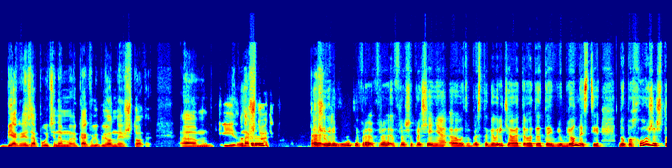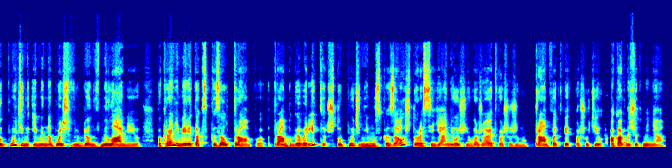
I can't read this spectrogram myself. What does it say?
бегая за Путиным э, как влюбленное что-то. И Ну, на что это? Э, Прошу. Юрий, извините, про- про- прошу прощения. э, Вот вы просто говорите о эт- вот этой влюбленности, но похоже, что Путин именно больше влюблен в Меланию. По крайней мере, так сказал Трамп. Трамп говорит, что Путин ему сказал, что россияне очень уважают вашу жену. Трамп в ответ пошутил. А как насчет меня?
